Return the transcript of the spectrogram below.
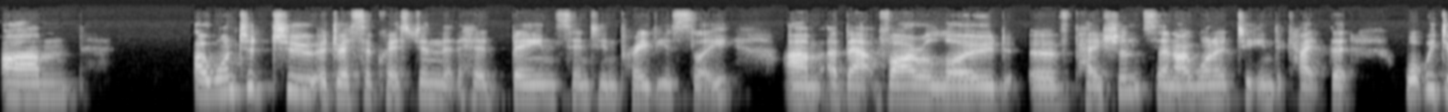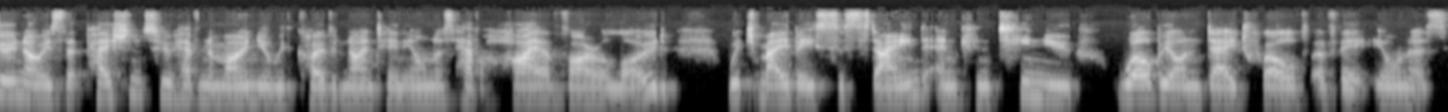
um, I wanted to address a question that had been sent in previously um, about viral load of patients, and I wanted to indicate that what we do know is that patients who have pneumonia with COVID 19 illness have a higher viral load, which may be sustained and continue well beyond day 12 of their illness.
